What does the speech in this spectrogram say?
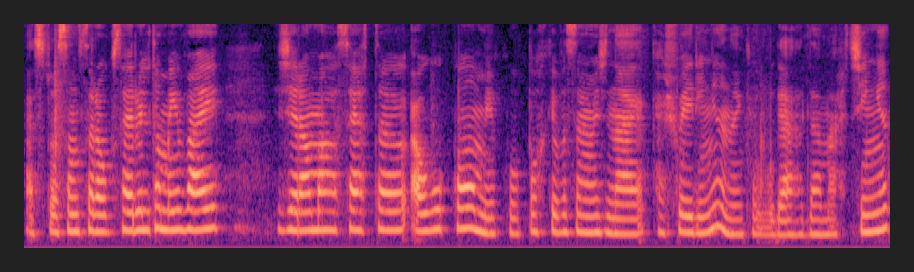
A situação será algo sério, ele também vai gerar uma certa algo cômico, porque você vai imaginar Cachoeirinha, né, que é o lugar da Martinha,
